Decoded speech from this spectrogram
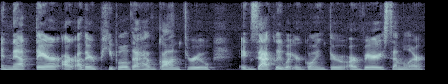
and that there are other people that have gone through exactly what you're going through, are very similar,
